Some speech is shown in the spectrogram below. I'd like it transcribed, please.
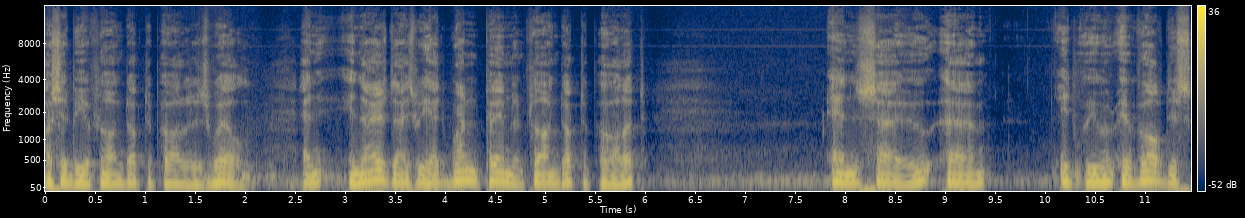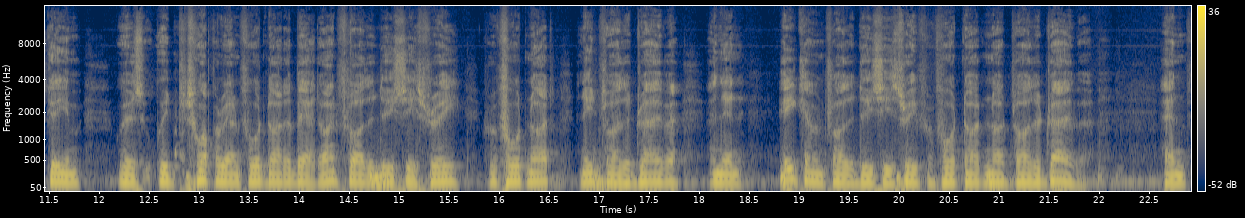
I should be a flying doctor pilot as well. And in those days, we had one permanent flying doctor pilot, and so um, it, we evolved this scheme whereas we'd swap around fortnight about. I'd fly the DC3 for a fortnight, and he'd fly the Drover, and then he'd come and fly the DC3 for a fortnight, and I'd fly the Drover. And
